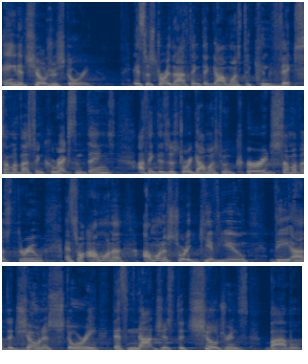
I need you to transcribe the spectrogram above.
ain't a children's story. It's a story that I think that God wants to convict some of us and correct some things. I think this is a story God wants to encourage some of us through. And so I want to I want to sort of give you the uh, the Jonah story that's not just the children's Bible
